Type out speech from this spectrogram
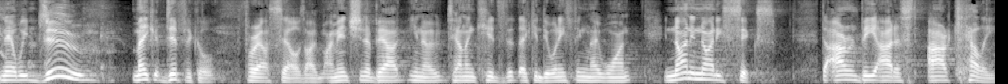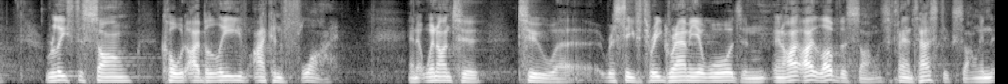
Now, we do make it difficult for ourselves. I, I mentioned about, you know, telling kids that they can do anything they want. In 1996, the R&B artist R. Kelly released a song called I Believe I Can Fly. And it went on to, to uh, receive three Grammy Awards. And, and I, I love the song, it's a fantastic song. And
